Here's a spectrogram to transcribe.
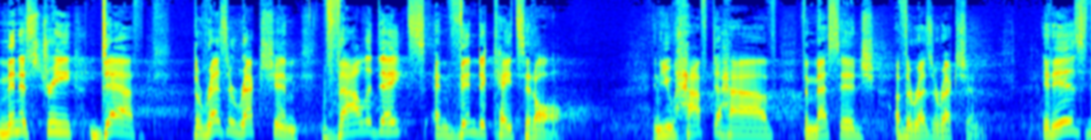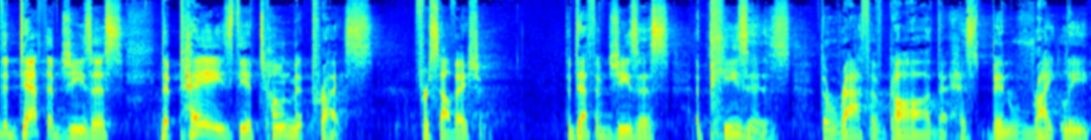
ministry, death. The resurrection validates and vindicates it all. And you have to have the message of the resurrection. It is the death of Jesus that pays the atonement price for salvation. The death of Jesus appeases the wrath of God that has been rightly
